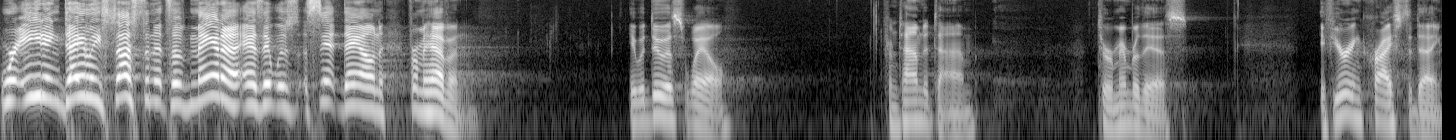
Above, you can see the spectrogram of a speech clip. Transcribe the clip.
were eating daily sustenance of manna as it was sent down from heaven. It would do us well from time to time to remember this. If you're in Christ today,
